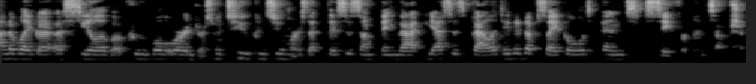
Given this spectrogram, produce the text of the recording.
kind of like a, a, seal of approval or endorsement to consumers that this is something that, yes, is validated, upcycled, and safe for consumption.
